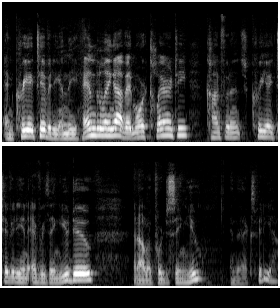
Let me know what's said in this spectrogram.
and creativity in the handling of it, more clarity, confidence, creativity in everything you do. And I look forward to seeing you in the next video.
